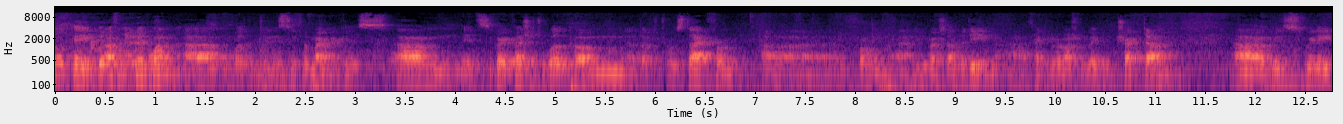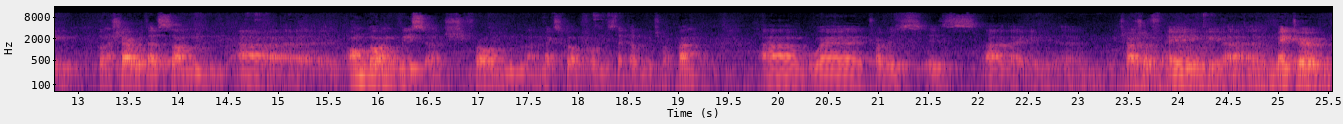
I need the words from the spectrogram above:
Okay, good afternoon, everyone. Um, welcome to the Institute of Americas. Um, it's a great pleasure to welcome uh, Dr. Trevor Stack from, uh, from uh, University of Aberdeen. Uh, thank you very much for making the trek down. Uh, who's really going to share with us some uh, ongoing research from Mexico, from the state of Michoacan, where Travis is in charge of a major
